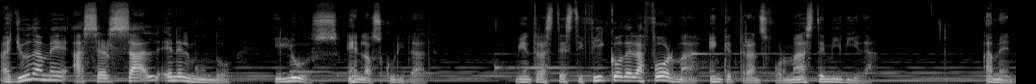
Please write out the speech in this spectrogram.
Ayúdame a ser sal en el mundo y luz en la oscuridad mientras testifico de la forma en que transformaste mi vida. Amén.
